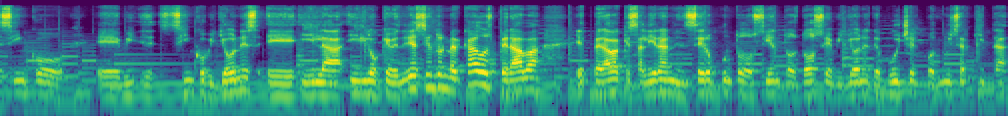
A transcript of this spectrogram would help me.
5 eh, eh, eh, billones y, la, y lo que vendría siendo el mercado esperaba, esperaba que salieran en 0.212 billones de bushels, pues muy cerquita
